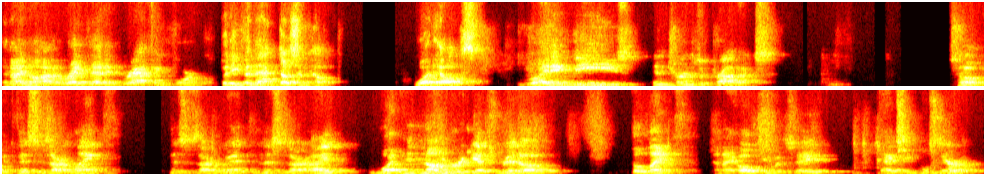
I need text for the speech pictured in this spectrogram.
And I know how to write that in graphing form, but even that doesn't help. What helps? Writing these in terms of products. So if this is our length, this is our width, and this is our height. What number gets rid of the length? And I hope you would say x equals zero.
